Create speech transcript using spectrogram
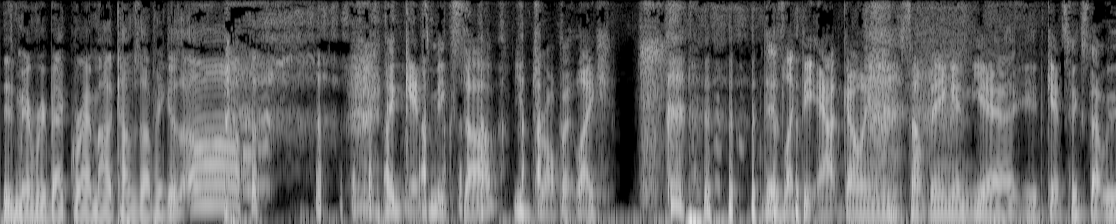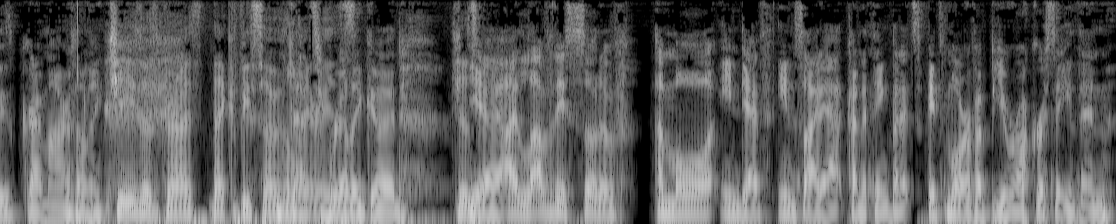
this memory about grandma comes up and he goes, "Oh, it gets mixed up. You drop it like there's like the outgoing something, and yeah, it gets mixed up with his grandma or something. Jesus Christ, that could be so hilarious." That's really good. just Yeah, I love this sort of a more in-depth, inside-out kind of thing, but it's it's more of a bureaucracy than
